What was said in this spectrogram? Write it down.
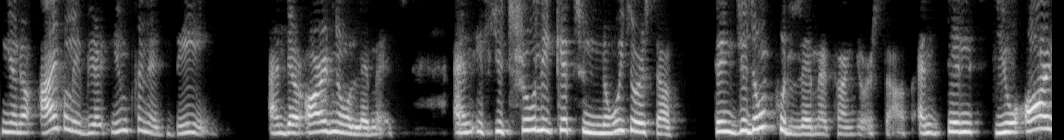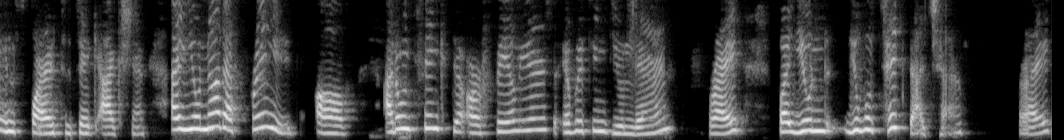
you know, I believe we are infinite beings and there are no limits. And if you truly get to know yourself, then you don't put limit on yourself. And then you are inspired to take action. And you're not afraid of, I don't think there are failures, everything you learn, right? But you you will take that chance right?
